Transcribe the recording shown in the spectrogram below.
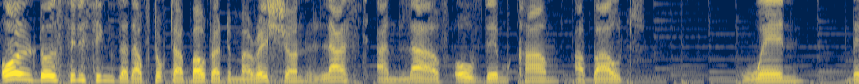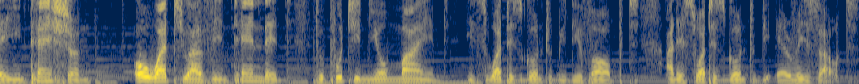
all those three things that I've talked about admiration, lust, and love, all of them come about when the intention or what you have intended to put in your mind is what is going to be developed and is what is going to be a result.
